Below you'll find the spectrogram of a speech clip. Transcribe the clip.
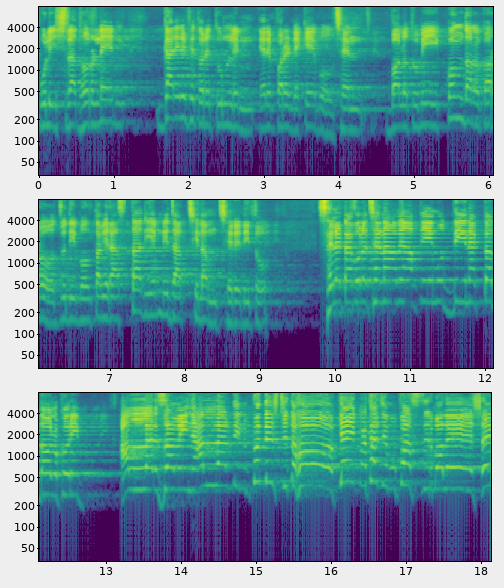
পুলিশরা ধরলেন, গাড়ির ভিতরে তুললেন, এরপরে ডেকে বলছেন, বলো তুমি কোন দল করো? যদি বলতো আমি রাস্তা দিয়ে এমনি যাচ্ছিলাম, ছেড়ে দিত। ছেলেটা বলেছে, না, আমি আতিমুদ্দিন একটা দল করি। আল্লাহর জামিন, আল্লাহর দিন প্রতিষ্ঠিত হোক। এই কথা যে মুফাসসির বলে, সেই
